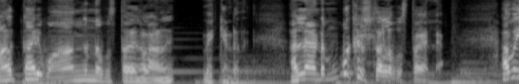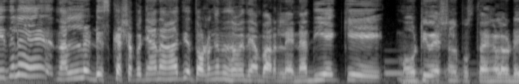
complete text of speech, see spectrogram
ആൾക്കാർ വാങ്ങുന്ന പുസ്തകങ്ങളാണ് വെക്കേണ്ടത്. അല്ലാണ്ട് നമുക്ക് ഇഷ്ടമുള്ള പുസ്തകമല്ല. അപ്പോൾ ഇതിൽ നല്ല ഡിസ്കഷൻ അപ്പോൾ ഞാൻ ആദ്യം തുടങ്ങുന്ന സമയത്ത് ഞാൻ പറഞ്ഞില്ലേ നദിയയ്ക്ക് മോട്ടിവേഷണൽ പുസ്തകങ്ങളോട്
